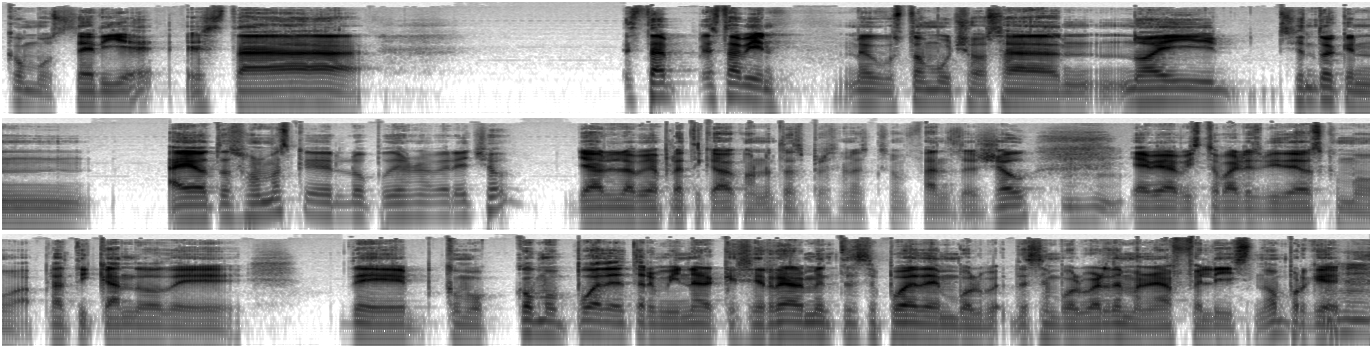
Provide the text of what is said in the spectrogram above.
como serie, está, está. Está bien. Me gustó mucho. O sea, no hay. Siento que hay otras formas que lo pudieron haber hecho. Ya lo había platicado con otras personas que son fans del show. Ujú. Y había visto varios videos como platicando de, de como cómo puede terminar, que si realmente se puede envolver- desenvolver de manera feliz, ¿no? Porque Ujú.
